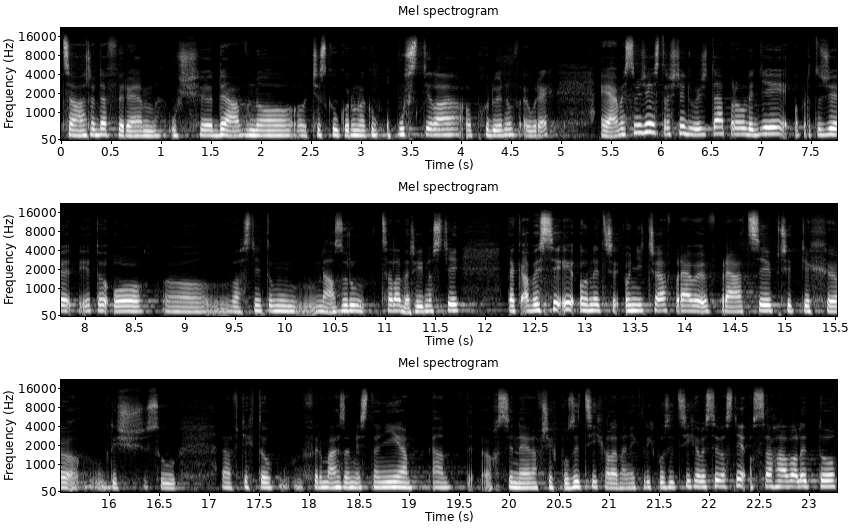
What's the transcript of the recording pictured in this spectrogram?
celá řada firm už dávno Českou korunu jako opustila, obchodu jenom v eurech. Já myslím, že je strašně důležitá pro lidi, protože je to o vlastně tomu názoru celé veřejnosti, tak aby si i oni, oni třeba právě v práci při těch, když jsou v těchto firmách zaměstnaní a, a asi ne na všech pozicích, ale na některých pozicích, aby si vlastně osahávali to,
